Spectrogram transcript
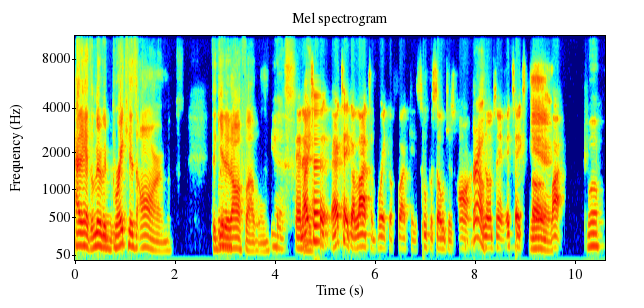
how they had to literally Mhm. break his arm to get it off of him. yes. And Like- that ta- that take a lot to break a fucking super soldier's arm. Bro. You know what I'm saying? It takes Yeah. a lot. Well,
